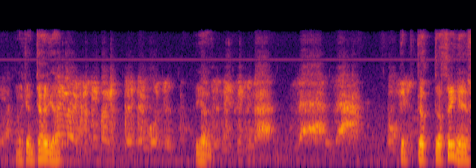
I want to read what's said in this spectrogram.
Yeah. I can tell you. They know because they do watch it. Yeah. They're just here thinking, nah, nah, nah. The, the, the thing is,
